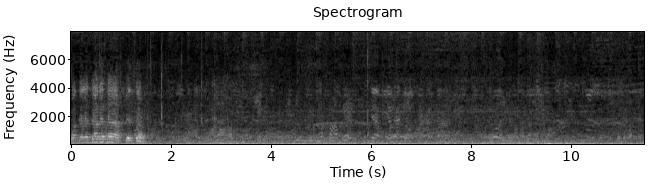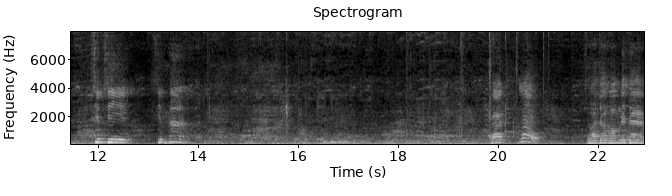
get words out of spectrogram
วันเจริญการได้แต้มเปลี่ยนส่ง สิบสี่สิบห้าหกเท่าสจบอมได้แต้ม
